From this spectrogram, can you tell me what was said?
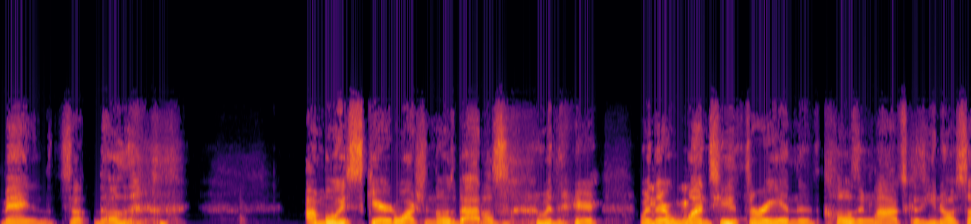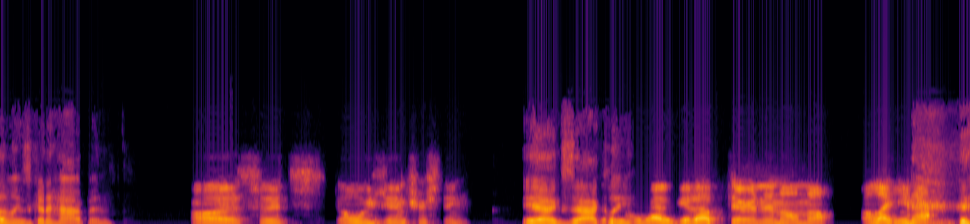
man, so those. I'm always scared watching those battles when they're when they're one two three and the closing laps because you know something's gonna happen. Oh, it's, it's always interesting. Yeah, exactly. I got to get up there and then I'll know. I'll let you know.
